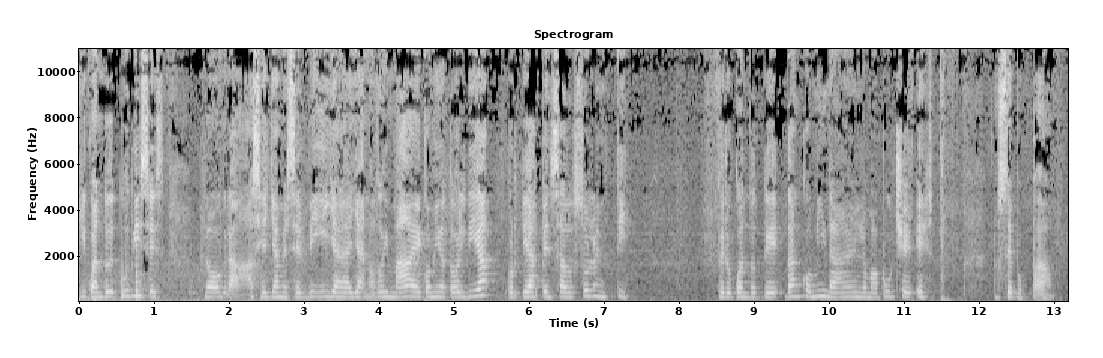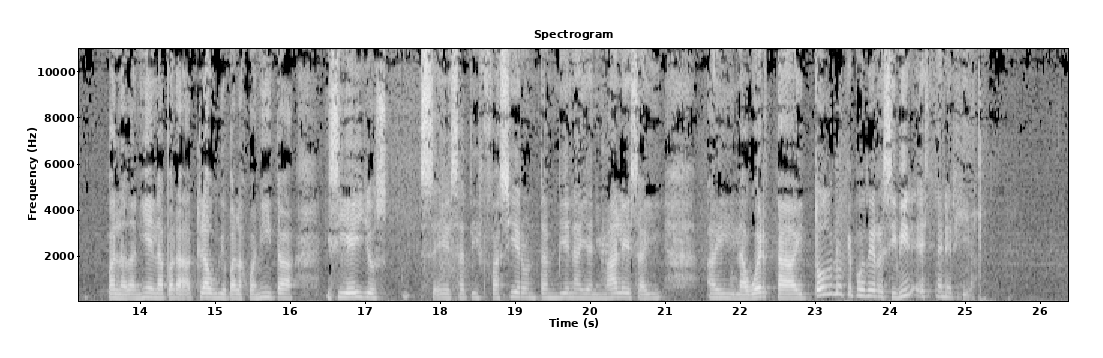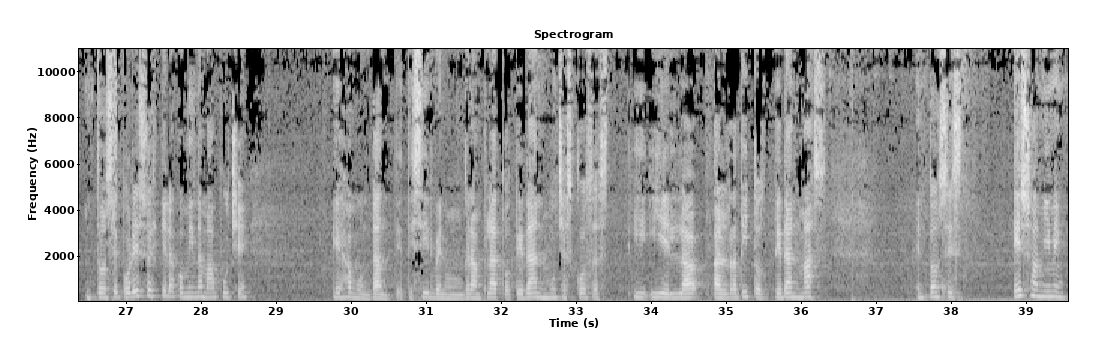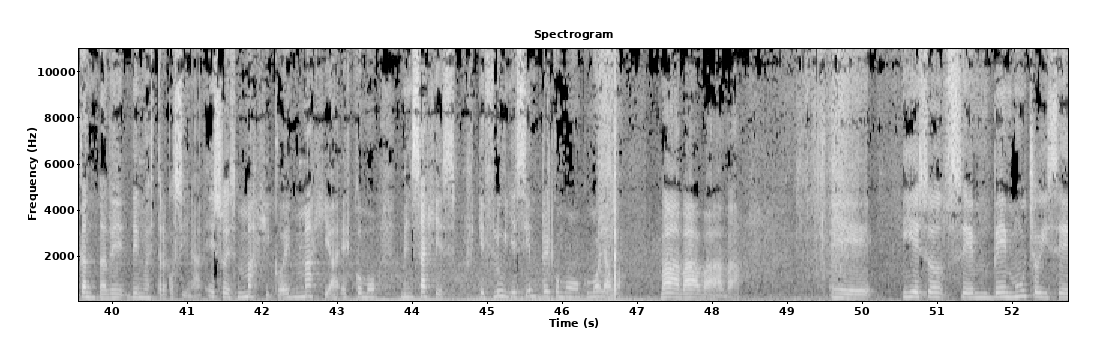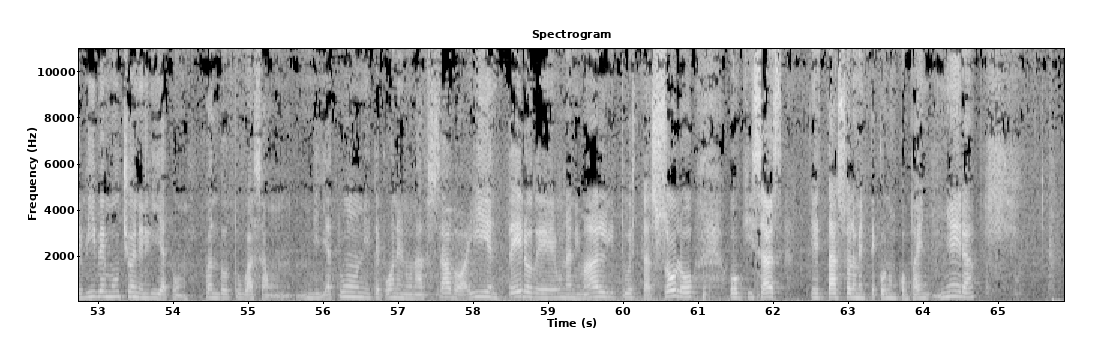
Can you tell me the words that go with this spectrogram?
Y cuando tú dices, no, gracias, ya me serví, ya, ya no doy más, he comido todo el día, porque has pensado solo en ti. Pero cuando te dan comida en lo mapuche es, no sé, pues para para la Daniela, para Claudia, para la Juanita, y si ellos se satisfacieron, también hay animales, hay, hay la huerta, hay todo lo que puede recibir esta energía. Entonces, por eso es que la comida mapuche es abundante, te sirven un gran plato, te dan muchas cosas y, y al ratito te dan más. Entonces, eso a mí me encanta de, nuestra cocina. Eso es mágico, es magia, es como mensajes que fluye siempre como, como el agua. Va, va, va, va. Eh, y eso se ve mucho y se vive mucho en el guillatún. Cuando tú vas a un guillatún y te ponen un asado ahí entero de un animal y tú estás solo o quizás estás solamente con un compañera,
